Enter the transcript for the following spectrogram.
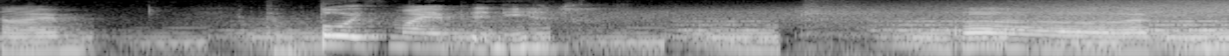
time to voice my opinion. Ah,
